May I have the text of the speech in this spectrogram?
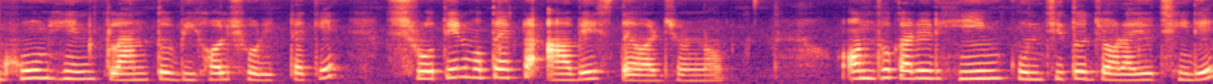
ঘুমহীন, ক্লান্ত, বিহল শরীরটাকে স্রোতের মতো একটা আবেশ দেওয়ার জন্য। অন্ধকারের হিম কুঞ্চিত জরায়ু ছিঁড়ে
